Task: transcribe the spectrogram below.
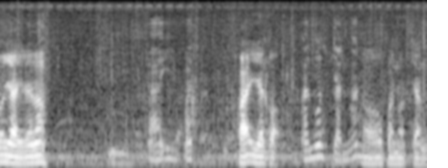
ตัวใหญ่เลยเนาะปลาอีปลาปลาเอียก็ปลานวลจันทร์มันเอาปลาหนวดจันทร์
